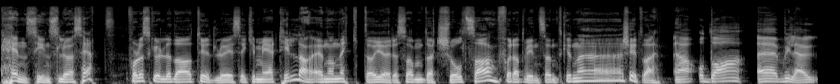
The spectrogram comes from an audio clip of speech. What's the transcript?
hensynsløshet. For det skulle da tydeligvis ikke mer til da, enn å nekte å gjøre som Dutch Schultz sa, for at Vincent kunne skyte deg. Ja, og da eh, ville jeg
